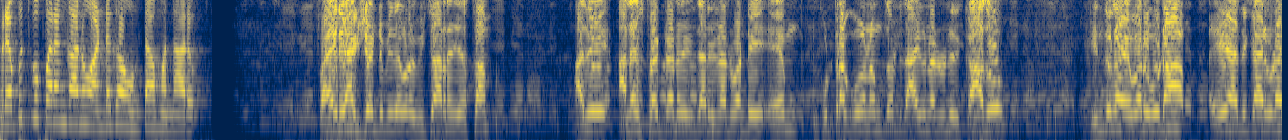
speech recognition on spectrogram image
ప్రభుత్వ పరంగానూ అండగా ఉంటామన్నారు. ఫైర్ యాక్సిడెంట్ మీద కూడా విచారణ చేస్తాం. అది అన్ఎక్స్పెక్టెడ్ జరిగినటువంటి ఏం కుట్ర కోణంతో కాదు. ఇందులో ఎవరు కూడా ఏ అధికారి కూడా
